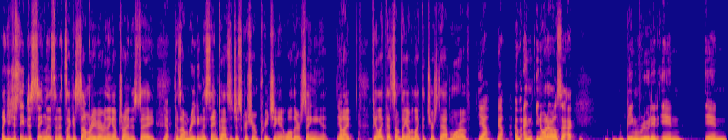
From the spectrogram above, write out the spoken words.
like you just need to sing this, and it's like a summary of everything I'm trying to say. Yep. Because I'm reading the same passage of scripture and preaching it while they're singing it, Yep. and I feel like that's something I would like the church to have more of. Yeah, yeah, and, you know what I say, I, being rooted in in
